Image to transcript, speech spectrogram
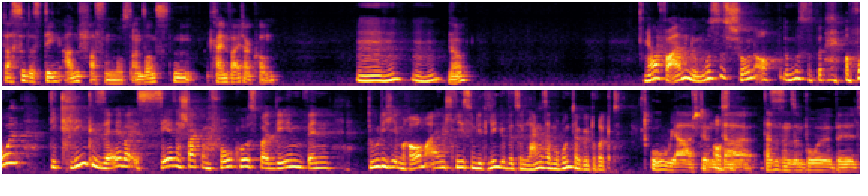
dass du das Ding anfassen musst. Ansonsten kein Weiterkommen. Mhm, mhm. Ne? Ja, vor allem, du musst es schon auch, du musst es, obwohl die Klinke selber ist sehr, sehr stark im Fokus bei dem, wenn du dich im Raum einschließt und die Klinke wird so langsam runtergedrückt. Oh ja, stimmt. Da, das ist ein Symbolbild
